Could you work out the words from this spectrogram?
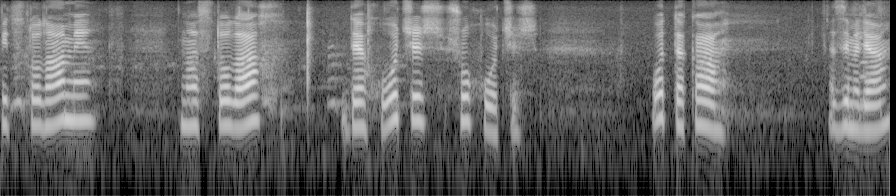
під столами, на столах, де хочеш, що хочеш. От така земля,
